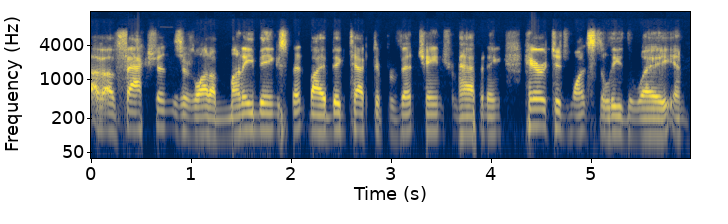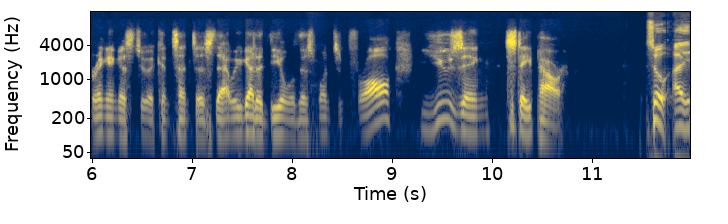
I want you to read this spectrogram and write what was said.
uh, factions. There's a lot of money being spent by big tech to prevent change from happening. Heritage wants to lead the way in bringing us to a consensus that we've got to deal with this once and for all using state power. So I,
